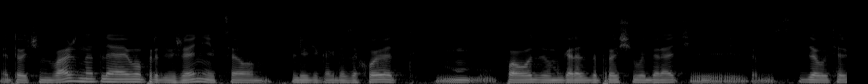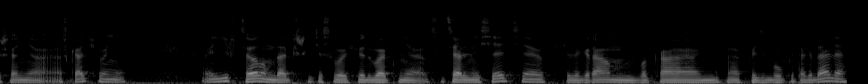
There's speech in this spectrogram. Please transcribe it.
это очень важно для его продвижения. И в целом люди, когда заходят по отзывам, гораздо проще выбирать и там, сделать решение о скачивании. И в целом, да, пишите свой фидбэк мне в социальные сети, в Телеграм, ВК, не знаю, Фейсбук и так далее.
